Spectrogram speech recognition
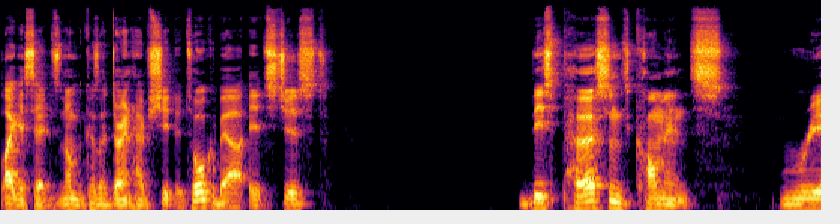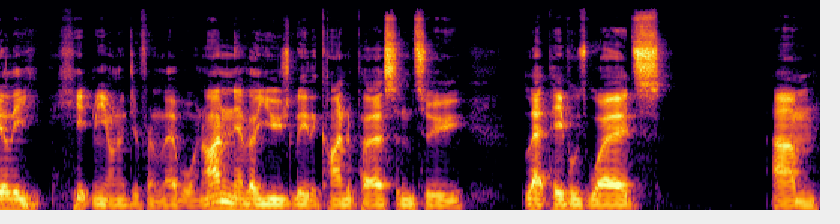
like I said, it's not because I don't have shit to talk about. It's just this person's comments really hit me on a different level. And I'm never usually the kind of person to let people's words um,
